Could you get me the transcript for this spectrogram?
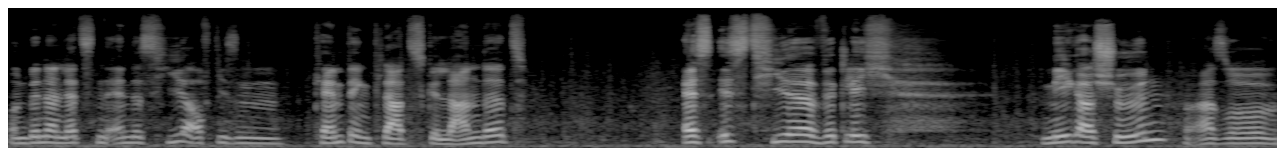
und bin dann letzten Endes hier auf diesem Campingplatz gelandet. Es ist hier wirklich mega schön. Also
